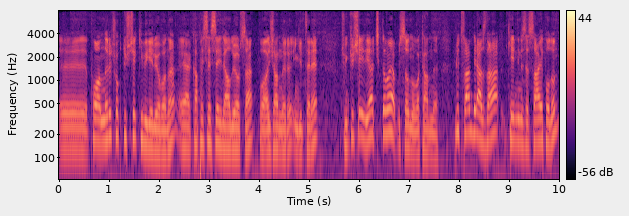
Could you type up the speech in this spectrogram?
E, puanları çok düşecek gibi geliyor bana. Eğer KPSS ile alıyorsa bu ajanları İngiltere. Çünkü şey diye açıklama yapmış Savunma Bakanlığı. Lütfen biraz daha kendinize sahip olun,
